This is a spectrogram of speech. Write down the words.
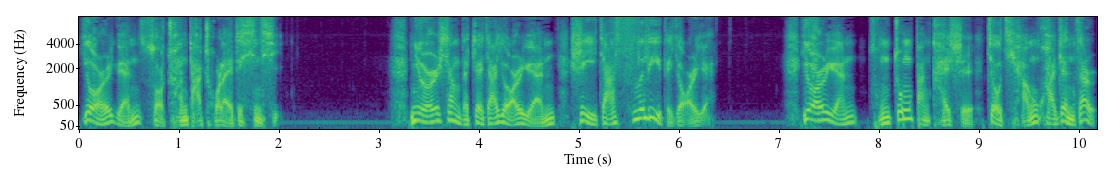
幼儿园所传达出来的信息。女儿上的这家幼儿园是一家私立的幼儿园，幼儿园从中班开始就强化认字儿、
